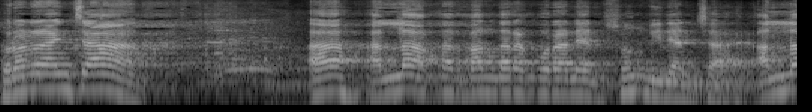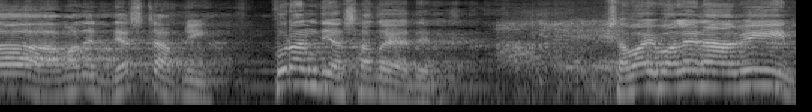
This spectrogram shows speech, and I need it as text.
কোরআনের আইন চান? আহ, আল্লাহ আপনার বান্দারা কোরআনের সংবিধান চায়। আল্লাহ, আমাদের দেশটা আপনি কোরআন দিয়া সাজায়া দেন। সবাই বলেন আমিন।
